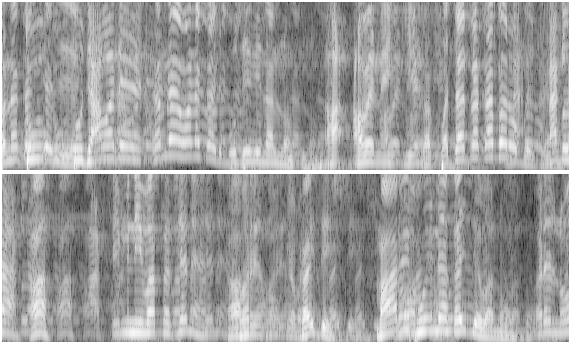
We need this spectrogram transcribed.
ઓને કહી દેજે. તું જવા દે. એમને ઓને કહી બુદ્ધિ વિના નો હા, હવે નહીં કે પચાસ ટકા બરોબર છે. નાગલા હા. આ સિમની વાત છે ને. ઘરે નો કહી દઈશ. મારી ફૂઈને કહી દેવાનું. અરે નો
